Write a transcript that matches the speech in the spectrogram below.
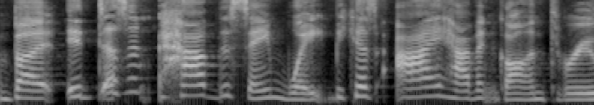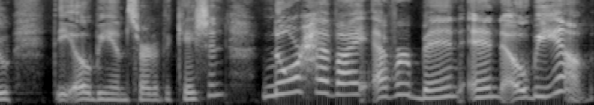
but it doesn't have the same weight because I haven't gone through the OBM certification, nor have I ever been an OBM.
